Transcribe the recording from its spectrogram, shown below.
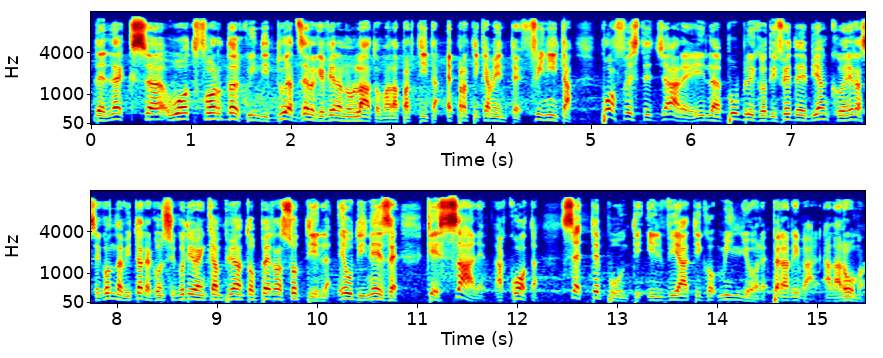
dell'ex Watford, quindi 2-0 che viene annullato ma la partita è praticamente finita, può festeggiare il pubblico di Fede Bianconera, seconda vittoria consecutiva in campionato per Sottil. E Udinese che sale a quota 7 punti, il viatico migliore per arrivare alla Roma.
